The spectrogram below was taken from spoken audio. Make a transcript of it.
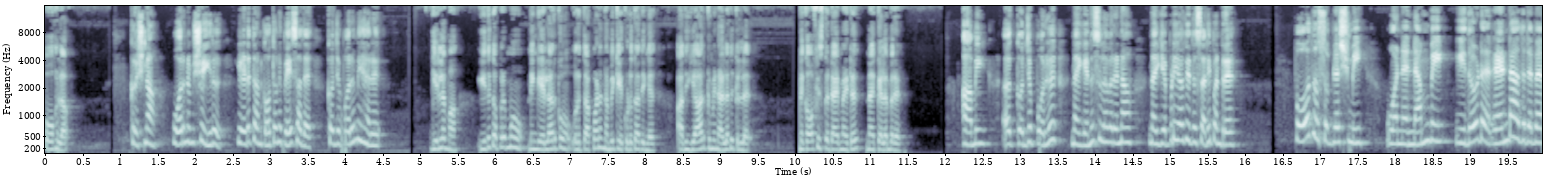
போகலாம். கிருஷ்ணா ஒரு நிமிஷம் இரு. எடுத்தான் கௌத்தன்னு பேசாத. கொஞ்சம் பொறுமையா இரு இல்லைம்மா இதுக்கப்புறமும் நீங்கள் எல்லாருக்கும் ஒரு தப்பான நம்பிக்கையை கொடுக்காதீங்க. அது யாருக்குமே நல்லதுக்கு இல்லை. எனக்கு ஆஃபீஸ்க்கு டைம் ஆயிட்டு நான் கிளம்புறேன். ஆமி கொஞ்சம் பொறு. நான் என்ன சொல்ல வரேன்னா நான் எப்படியாவது இதை சரி பண்றேன். போதும் சுப்லட்சுமி. உன்னை நம்பி இதோட ரெண்டாவது தடவை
